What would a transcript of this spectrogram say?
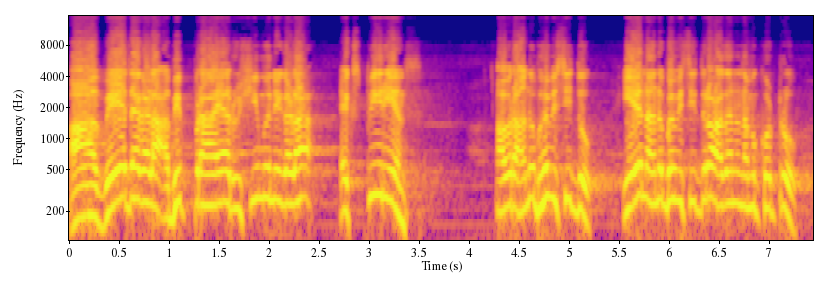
ಆ ವೇದಗಳ ಅಭಿಪ್ರಾಯ ಋಷಿಮುನಿಗಳ ಎಕ್ಸ್ಪೀರಿಯನ್ಸ್. ಅವರು ಅನುಭವಿಸಿದ್ದು. ಏನು ಅನುಭವಿಸಿದ್ರೋ ಅದನ್ನು ನಮಗೆ ಕೊಟ್ಟರು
